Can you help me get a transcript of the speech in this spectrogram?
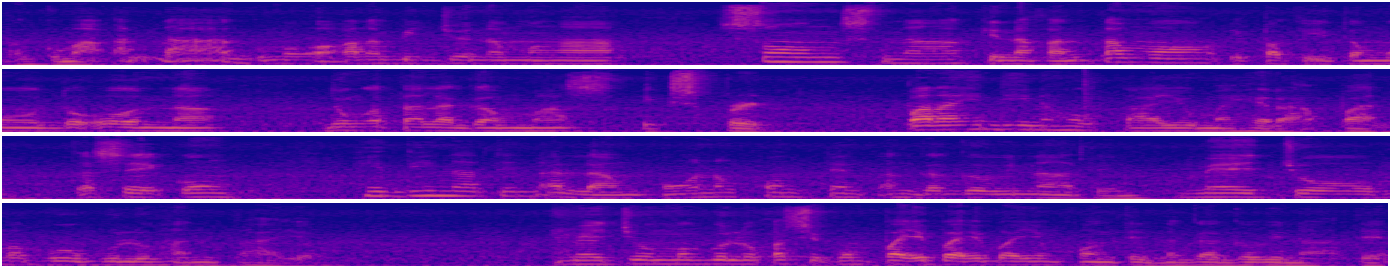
pag kumakanta, gumawa ka ng video ng mga songs na kinakanta mo, ipakita mo doon na doon ka talaga mas expert para hindi na ho tayo mahirapan. Kasi kung hindi natin alam kung anong content ang gagawin natin, medyo maguguluhan tayo. Medyo magulo kasi kung paiba-iba yung content na gagawin natin.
